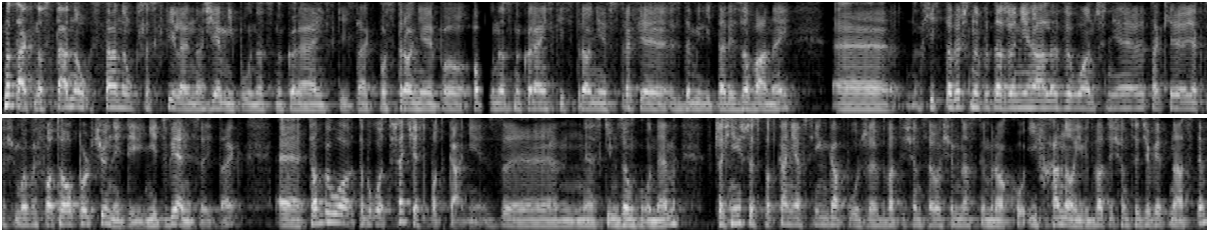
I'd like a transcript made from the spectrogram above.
No tak, no stanął, stanął przez chwilę na ziemi północno-koreańskiej, tak, po stronie, po, po północno-koreańskiej stronie w strefie zdemilitaryzowanej. E, historyczne wydarzenie, ale wyłącznie takie, jak to się mówi, photo opportunity, nic więcej, tak. E, to, było, to było trzecie spotkanie z, z Kim Jong-unem. Wcześniejsze spotkania w Singapurze w 2018 roku i w Hanoi w 2019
